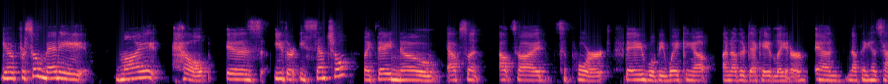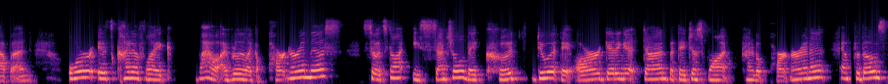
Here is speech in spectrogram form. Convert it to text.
You know, for so many, my help is either essential, like they know absent outside support, they will be waking up another decade later and nothing has happened. Or it's kind of like, wow, I really like a partner in this. So it's not essential. They could do it, they are getting it done, but they just want kind of a partner in it. And for those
